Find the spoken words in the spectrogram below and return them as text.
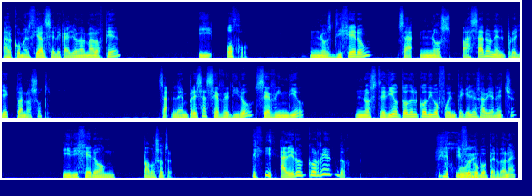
Al comercial se le cayó el alma a los pies y, ojo, nos dijeron, o sea, nos pasaron el proyecto a nosotros. O sea, la empresa se retiró, se rindió, nos cedió todo el código fuente que ellos habían hecho y dijeron, para vosotros. Y salieron corriendo. y fue como, perdona.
